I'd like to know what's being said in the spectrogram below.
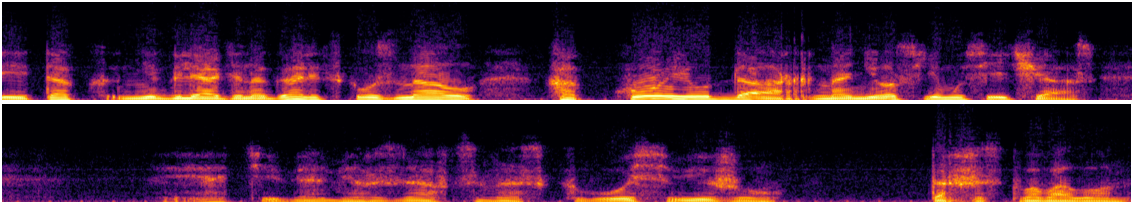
и так, не глядя на Галицкого, знал, какой удар нанес ему сейчас. «Я тебя, мерзавца, насквозь вижу», — торжествовал он.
